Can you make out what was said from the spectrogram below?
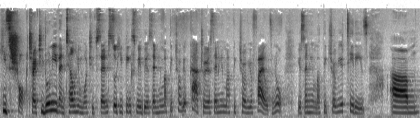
he's shocked, right? You don't even tell him what you've sent, so he thinks maybe you're sending him a picture of your cat or you're sending him a picture of your files. No, you're sending him a picture of your titties. Um,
